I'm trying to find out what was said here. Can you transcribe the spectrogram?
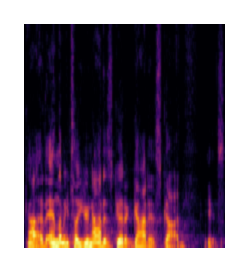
God. And let me tell you, you're not as good at God as God is.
